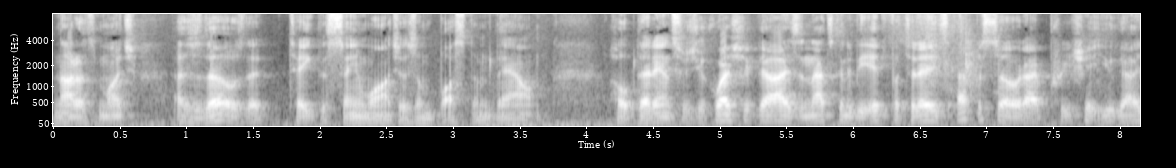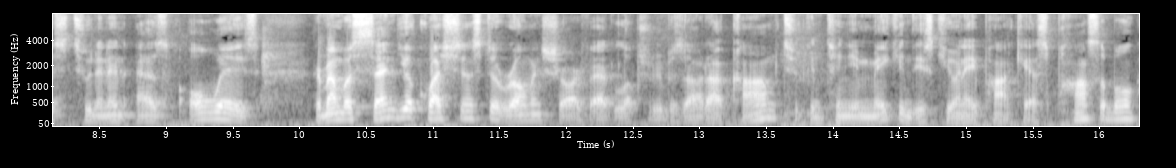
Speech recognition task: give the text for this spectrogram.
not as much as those that take the same watches and bust them down. Hope that answers your question, guys. And that's going to be it for today's episode. I appreciate you guys tuning in as always. Remember, send your questions to Roman Sharf at luxurybazaar.com to continue making these Q&A podcasts possible.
